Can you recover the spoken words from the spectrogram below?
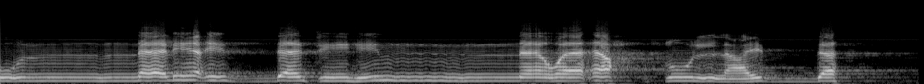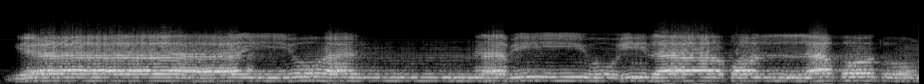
فطلقوهن لعدتهن وأحصوا العدة يا أيها النبي إذا طلقتم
